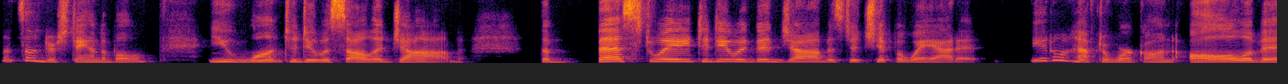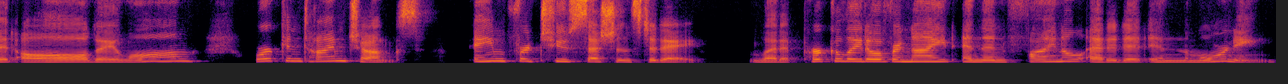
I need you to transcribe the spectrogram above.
That's understandable. You want to do a solid job. The best way to do a good job is to chip away at it. You don't have to work on all of it all day long. Work in time chunks. Aim for two sessions today. Let it percolate overnight and then final edit it in the morning.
